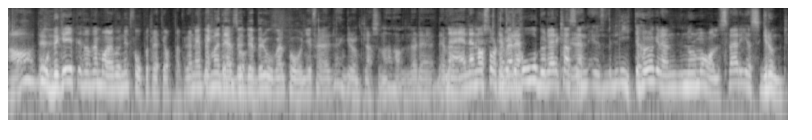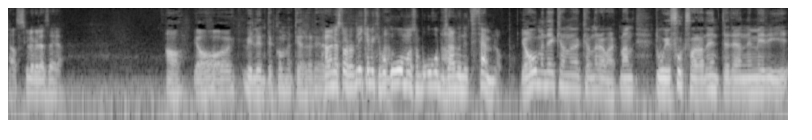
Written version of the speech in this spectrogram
Ja, det, Obegripligt att den bara vunnit 2 på 38. För den är bättre ja, men än det, så. det beror väl på ungefär den grundklassen han håller. Det, det är väl- Nej, den har startat det mycket på Åby och där är klassen lite högre än normal-Sveriges grundklass skulle jag vilja säga. Ja, jag vill inte kommentera det. Han har startat lika mycket på Ja. Åmo som på Åby så Ja. han har vunnit fem lopp. Jo, men det kan, kunde det ha varit. Men då är ju fortfarande inte den meri...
